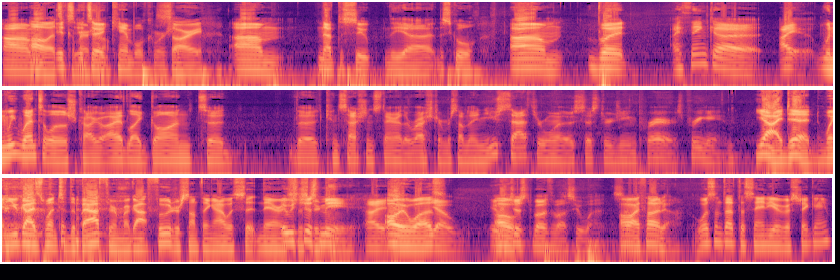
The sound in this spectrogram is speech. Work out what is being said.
Um, Oh, it's it's it's a. Campbell commercial. Sorry. Um, not the soup, the uh, the school. Um, but I think uh, I when we went to Loyola Chicago, I had like gone to the concession stand or the restroom or something. And you sat through one of those Sister Jean prayers pregame. Yeah, I did. When you guys went to the bathroom or got food or something, I was sitting there. It was Sister just me. I, Oh, it was. Yeah, it was Oh. just both of us who went. so, oh, I thought Yeah. Wasn't that the San Diego State game?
